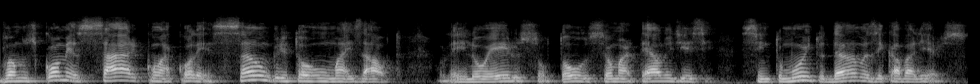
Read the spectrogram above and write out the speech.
Vamos começar com a coleção, gritou um mais alto. O leiloeiro soltou o seu martelo e disse: Sinto muito, damas e cavalheiros,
